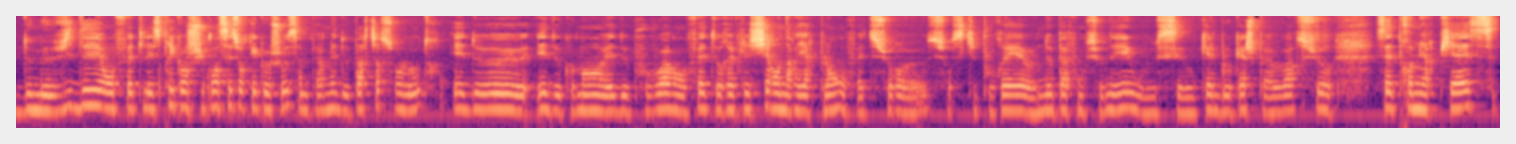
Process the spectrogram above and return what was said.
de me vider en fait l'esprit quand je suis coincée sur quelque chose, ça me permet de partir sur l'autre et de comment et de pouvoir en fait réfléchir en arrière-plan en fait sur euh, ce qui pourrait euh, ne pas fonctionner ou c'est quel blocage je peux avoir sur cette première pièce.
